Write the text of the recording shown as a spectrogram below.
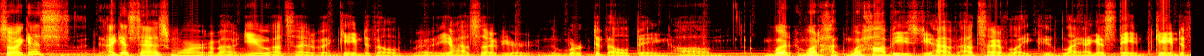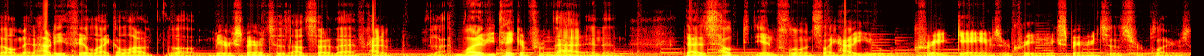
so I guess I guess to ask more about you outside of a game develop, uh, yeah, outside of your work developing. Um, what what what hobbies do you have outside of like like I guess game game development? How do you feel like a lot of the, your experiences outside of that kind of what have you taken from that and then that has helped influence like how you create games or create experiences for players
